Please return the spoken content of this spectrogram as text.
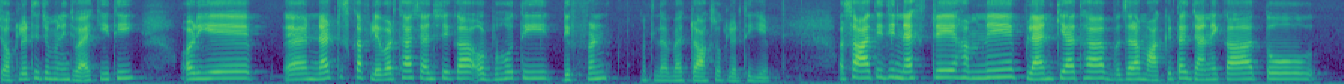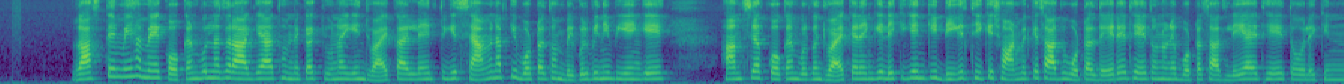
चॉकलेट थी जो मैंने इंजॉय की थी। और ये नट्स का फ्लेवर था सेंचुरी का और बहुत ही डिफरेंट मतलब डार्क चॉकलेट थी ये। और साथ ही जी नेक्स्ट डे हमने प्लान किया था ज़रा मार्केट तक जाने का। तो रास्ते में हमें कोकन बुल नज़र आ गया तो हमने कहा क्यों ना ये इंजॉय कर लें। तो ये सेवन अप की बोतल तो हम बिल्कुल भी नहीं पियेंगे। हम सिर्फ़ कोकन बुल को इन्जॉय करेंगे, लेकिन ये इनकी डील थी कि शॉर्मे के साथ वो बोटल दे रहे थे तो उन्होंने बोटल साथ ले आए थे तो लेकिन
